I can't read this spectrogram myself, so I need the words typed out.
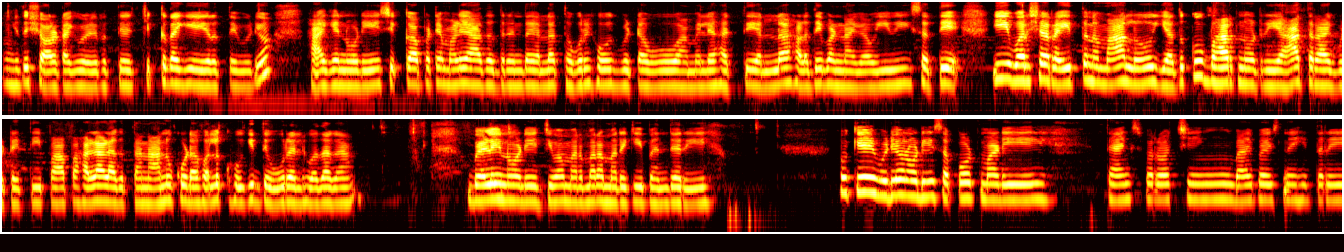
ಇದು ಶಾರ್ಟಾಗಿ ಇರುತ್ತೆ ಚಿಕ್ಕದಾಗಿ ಇರುತ್ತೆ ವಿಡಿಯೋ ಹಾಗೆ ನೋಡಿ, ಸಿಕ್ಕಾಪಟ್ಟೆ ಮಳೆ ಆದದ್ರಿಂದ ಎಲ್ಲ ತೊಗರಿ ಹೋಗಿಬಿಟ್ಟವು, ಆಮೇಲೆ ಹತ್ತಿ ಎಲ್ಲ ಹಳದಿ ಬಣ್ಣ ಆಗ್ಯಾವ ಈ ಸತಿ ಈ ವರ್ಷ ರೈತನ ಮಾಲು ಎದಕ್ಕೂ ಬಾರ್ದು ನೋಡ್ರಿ, ಆ ಥರ ಆಗಿಬಿಟ್ಟೈತಿ. ಪಾಪ ಹಳ್ಳಾಳಾಗುತ್ತಾ, ನಾನು ಕೂಡ ಹೊಲಕ್ಕೆ ಹೋಗಿದ್ದೆ ಊರಲ್ಲಿ ಹೋದಾಗ. ಬೆಳೆ ನೋಡಿ, ಜೀವ ಮರಮರ ಮರಗಿ ಬಂದೆ ರೀ. ಓಕೆ ವಿಡಿಯೋ ನೋಡಿ ಸಪೋರ್ಟ್ ಮಾಡಿ. Thanks for watching bye bye ಸ್ನೇಹಿತರೆ.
